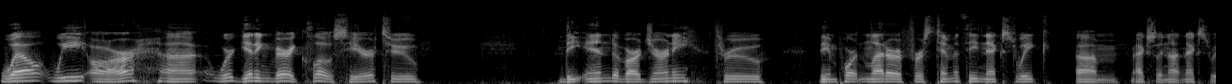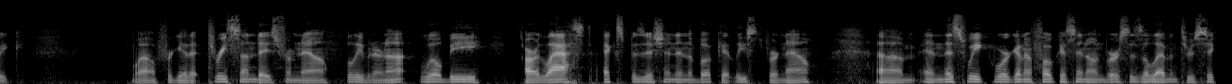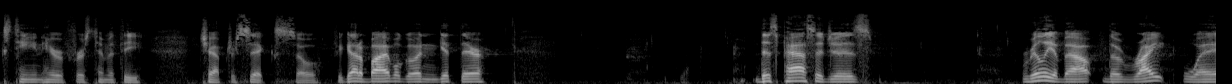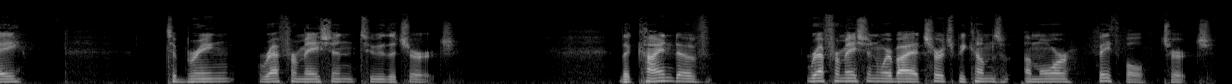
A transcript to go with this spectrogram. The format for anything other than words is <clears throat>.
Well, we are, uh, we're getting very close here to the end of our journey through the important letter of First Timothy. Next week, um, actually not next week, well, forget it. Three Sundays from now, believe it or not, will be our last exposition in the book, at least for now. Um, and this week we're going to focus in on verses 11 through 16 here of 1 Timothy chapter 6. So if you got a Bible, go ahead and get there. This passage is really about the right way to bring reformation to the church. The kind of reformation whereby a church becomes a more faithful church,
